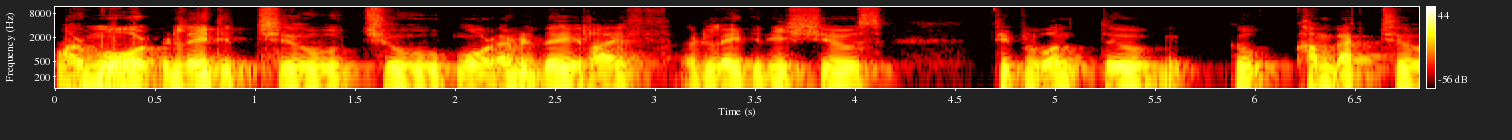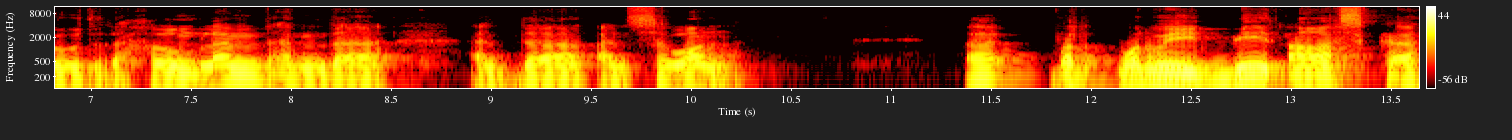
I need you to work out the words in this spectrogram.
are more related to, to more everyday life related issues, people want to go come back to the homeland and uh, and uh, and so on. Uh, but what we did ask uh,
